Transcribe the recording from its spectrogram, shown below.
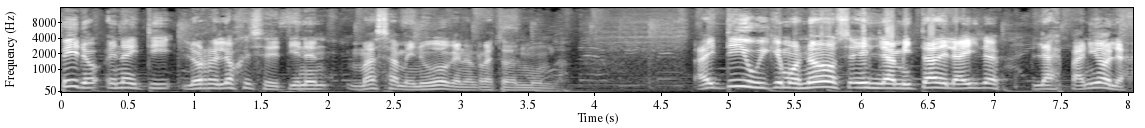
Pero en Haití los relojes se detienen más a menudo que en el resto del mundo. Haití, ubiquémonos, es la mitad de la isla La Española,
